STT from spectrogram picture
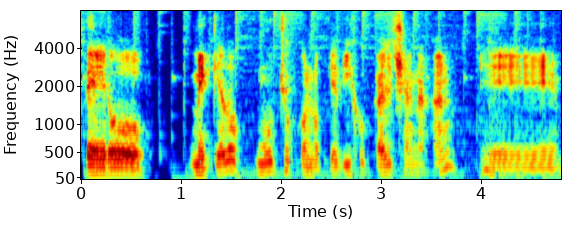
pero me quedo mucho con lo que dijo Kyle Shanahan, eh,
